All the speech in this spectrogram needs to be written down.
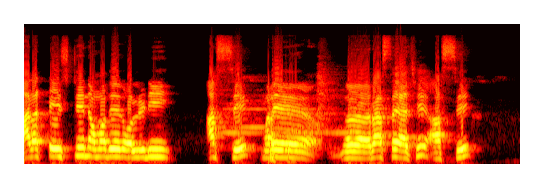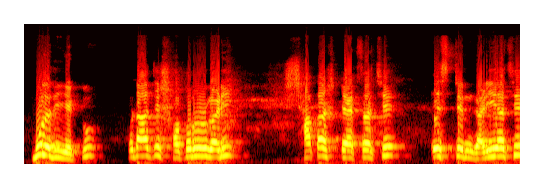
আর একটা এস টেন আমাদের অলরেডি আসছে মানে রাস্তায় আছে আসছে। বলে দিই একটু। ওটা আছে সতেরোর গাড়ি সাতাশ ট্যাক্স আছে এস টেন গাড়ি আছে।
